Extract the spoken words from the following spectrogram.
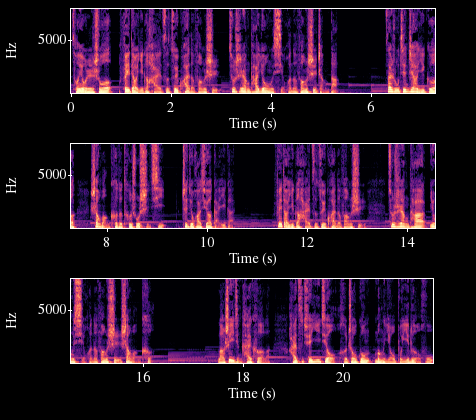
曾有人说，废掉一个孩子最快的方式，就是让他用喜欢的方式长大。在如今这样一个上网课的特殊时期，这句话需要改一改。废掉一个孩子最快的方式，就是让他用喜欢的方式上网课。老师已经开课了，孩子却依旧和周公梦游不亦乐乎。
